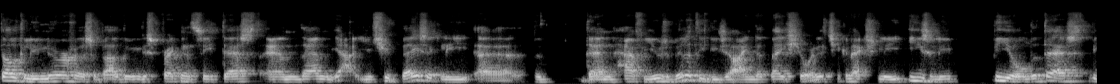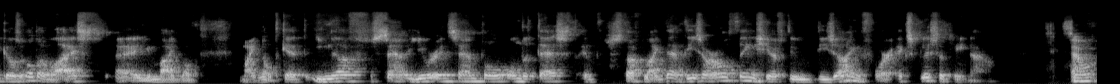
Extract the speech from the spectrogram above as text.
totally nervous about doing this pregnancy test, and then yeah, you should basically uh, then have a usability design that makes sure that she can actually easily on the test because otherwise uh, you might not might not get enough sa- urine sample on the test and stuff like that. These are all things you have to design for explicitly now. So yeah.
